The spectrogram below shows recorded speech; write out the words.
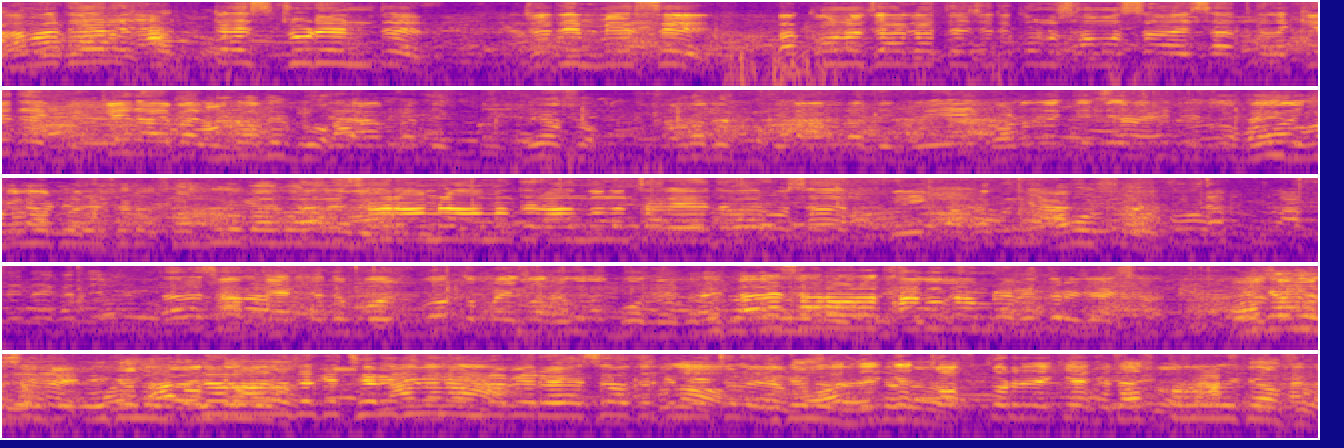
আমাদের একটা স্টুডেন্টদের যদি মেসে বা কোনো জায়গাতে যদি কোনো সমস্যা হয় স্যার তাহলে কে দেখবে? কে দায় পারবে আমরা দেখব। আমরা দেখব। আমরা দেখব। এই ঘটনাকে। স্যার আমরা আমাদের আন্দোলন চালিয়ে যেতে পারব স্যার অবশ্যই। তাহলে স্যার আমরা একসাথে বসবো তোমরা এই কথাগুলো বলবে। তাহলে স্যার ওরা থাকুক আমরা ভিতরে যাই স্যার এইখানে এইখানে আপনারা আমাদেরকে ছেড়ে দিবেন আমরা বের হয়ে এসে ওদেরকে নিয়ে চলে যাব। ওদেরকে চত্বরে রেখে চত্বরে রেখে আসো।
